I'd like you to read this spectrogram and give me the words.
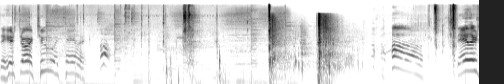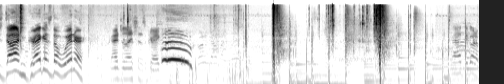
So here's thrower two with Taylor. Taylor's done. Greg is the winner. Congratulations, Greg. Woo! I have to go to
